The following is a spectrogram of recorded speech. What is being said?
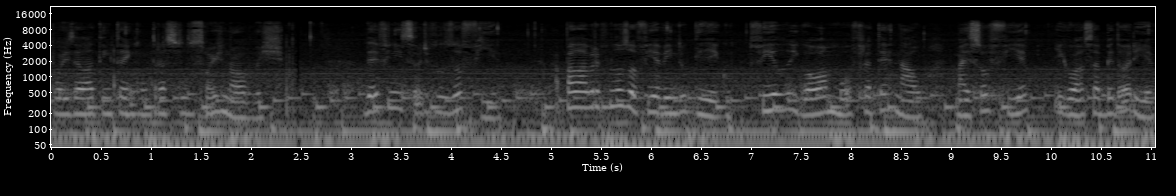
pois ela tenta encontrar soluções novas. Definição de filosofia. A palavra filosofia vem do grego, filo igual amor fraternal, mais sofia igual a sabedoria,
